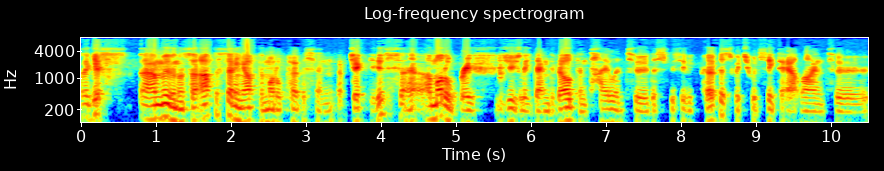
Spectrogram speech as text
I guess uh, moving on. So after setting up the model purpose and objectives, uh, a model brief is usually then developed and tailored to the specific purpose, which would seek to outline to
